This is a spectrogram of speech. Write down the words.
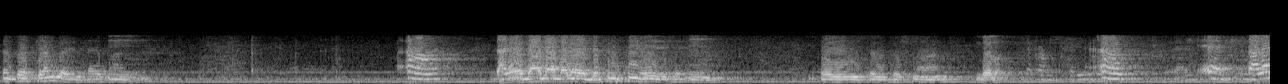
સંતોષ દાદા? મને એટલે તૃપ્તિ થઈ સંતોષ ના બોલો. દાદા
